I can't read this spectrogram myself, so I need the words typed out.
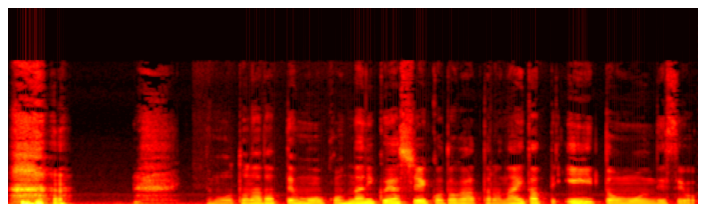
でも大人だってもうこんなに悔しいことがあったら泣いたっていいと思うんですよ。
